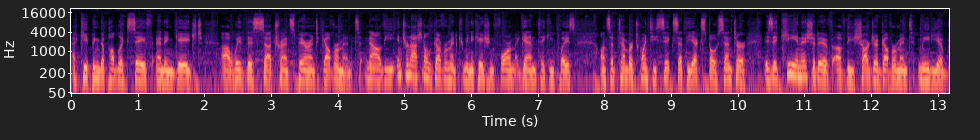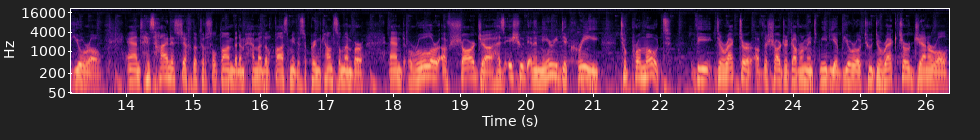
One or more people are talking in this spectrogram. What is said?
at keeping the public safe and engaged uh, with this uh, transparent government. Now, the International Government Communication Forum, again taking place on September 26 at the Expo Center, is a key initiative of the Sharjah Government Media Bureau. And His Highness Sheikh Dr. Sultan bin Mohammed Al Qasimi, the Supreme Council member and ruler of Sharjah, has issued an Emiri decree to promote the director of the Sharjah Government Media Bureau to Director General.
